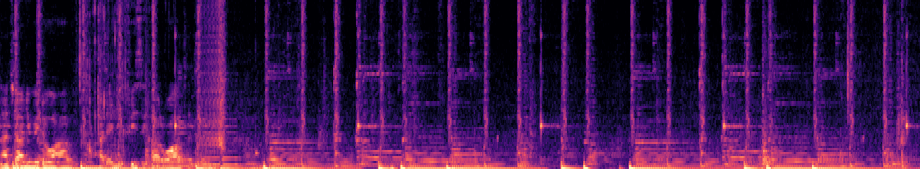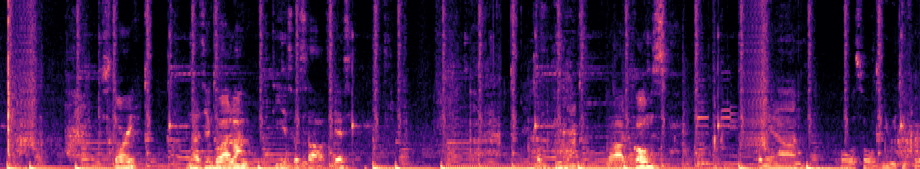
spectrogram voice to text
naturally we don't have had any physical water to it. Story, and as you go along, taste the sauce, yes? God comes coming on, oh so beautiful.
